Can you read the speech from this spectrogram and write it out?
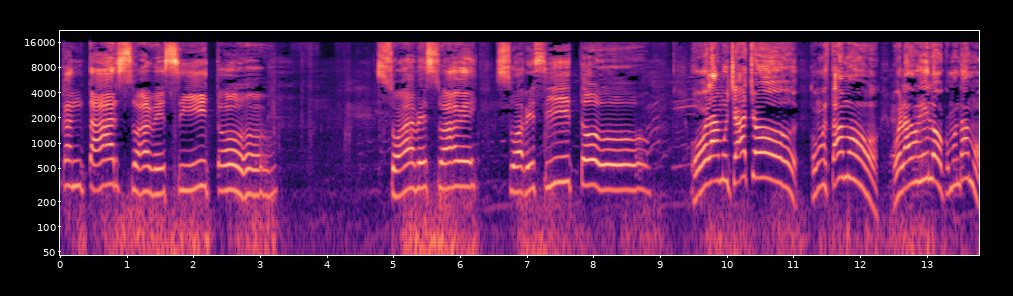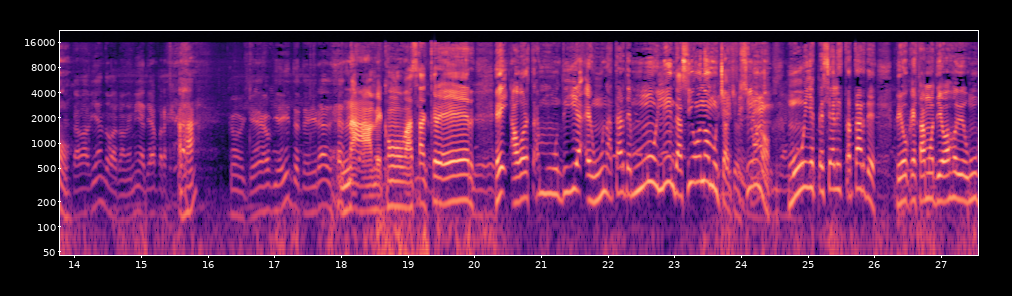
cantar suavecito. Suave, suave, suavecito. Hola muchachos, ¿cómo estamos? Hola Don Gilo, ¿cómo andamos? Estaba viendo cuando venía ya para acá. Ajá. Como que es viejito, te dirás. Nah, me, ¿cómo vas a creer? Hey, ahora estamos un día en una tarde muy linda, ¿sí o no, muchachos? ¿Sí o no? Muy especial esta tarde. Veo que estamos debajo de un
